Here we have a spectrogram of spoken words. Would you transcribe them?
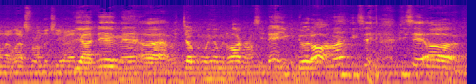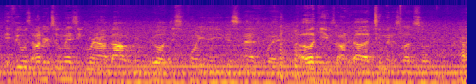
on that last run that you had? Yeah, I did, man. Uh, I was joking with him in the locker room. I said, "Dang, you can do it all, huh?" He said, "He said uh, if it was under two minutes, you ran out of bounds. We were real disappointed that you just smashed, but uh, lucky it was under uh, two minutes left. So How,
